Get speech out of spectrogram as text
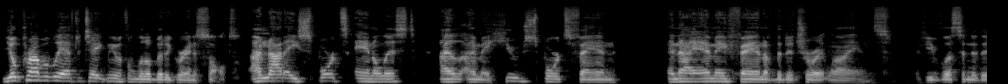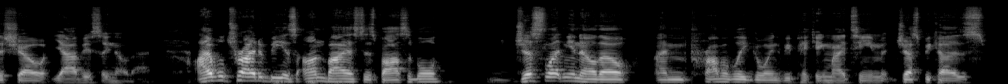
you'll probably have to take me with a little bit of grain of salt. I'm not a sports analyst, I, I'm a huge sports fan, and I am a fan of the Detroit Lions. If you've listened to this show, you obviously know that. I will try to be as unbiased as possible. Just letting you know, though, I'm probably going to be picking my team just because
